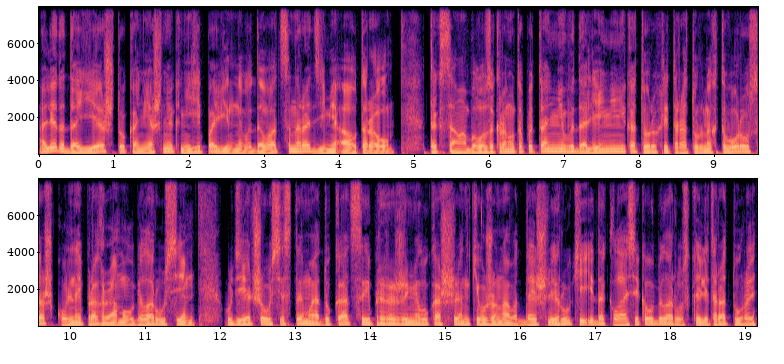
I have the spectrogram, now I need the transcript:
Але дадае што канешне кнігі павінны выдавацца на радзіме аўтараў. Таксама было закранута пытанне выдалення некаторых літаратурных твораў са школьнай праграмы ў беларусі. У дзеячоў сістэмы адукацыі пры рэжыме лукашэнкі ўжо нават дайшлі руки і да класікаў беларускай літаратуры.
